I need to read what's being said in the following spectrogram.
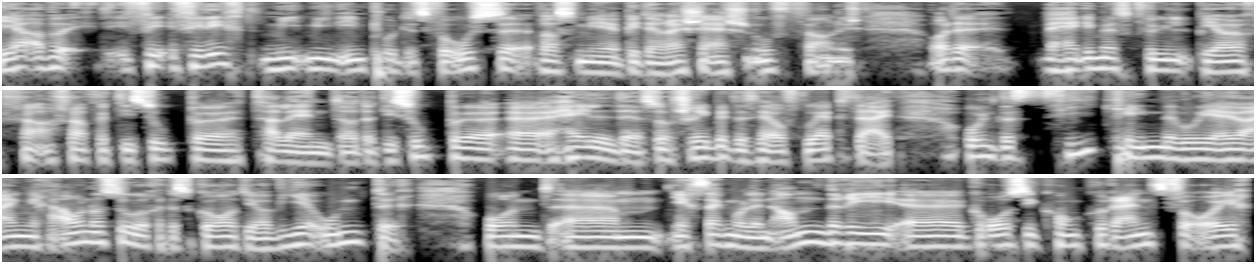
Ja, aber vielleicht mein, mein Input jetzt von außen, was mir bei der Recherche aufgefallen ist. Oder man hat immer das Gefühl, bei euch arbeiten die super Talente oder die super äh, Helden, so schreiben das ja auf der Website. Und das Ziehkinder, wo ihr ja eigentlich auch noch suchen, das geht ja wie unter. Und ähm, ich sag mal, eine andere äh, große Konkurrenz für euch,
